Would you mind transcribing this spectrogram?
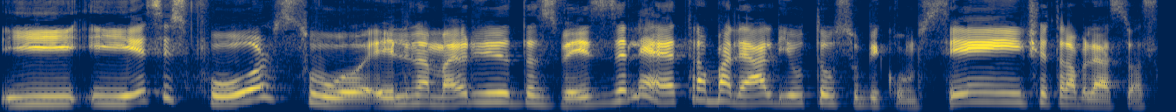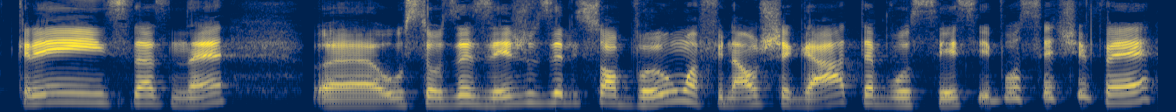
E, e, esse esforço, ele na maioria das vezes, ele é trabalhar ali o teu subconsciente, trabalhar suas crenças, né? Uh, os seus desejos, eles só vão, afinal, chegar até você se você tiver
